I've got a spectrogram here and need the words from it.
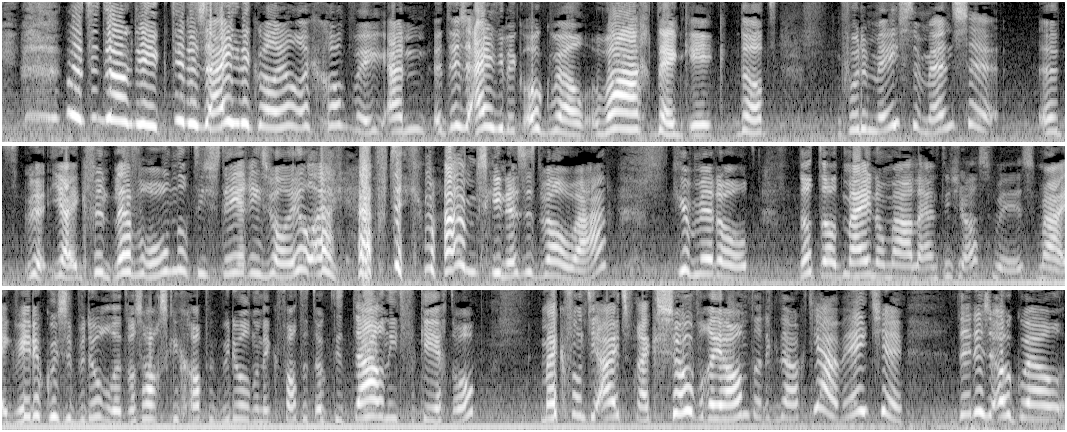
maar toen dacht ik, dit is eigenlijk wel heel erg grappig. En het is eigenlijk ook wel waar, denk ik. Dat voor de meeste mensen het... Ja, ik vind level 100 hysterisch wel heel erg heftig. Maar misschien is het wel waar. Gemiddeld. Dat dat mijn normale enthousiasme is. Maar ik weet ook hoe ze bedoelde. Het was hartstikke grappig bedoeld. En ik vat het ook totaal niet verkeerd op. Maar ik vond die uitspraak zo briljant. Dat ik dacht, ja, weet je dit is ook wel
